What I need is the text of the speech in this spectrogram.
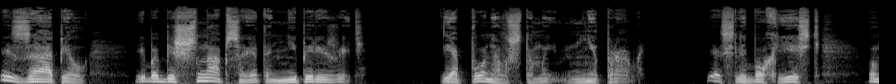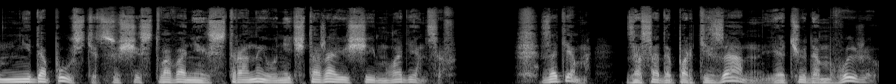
И запил, ибо без шнапса это не пережить. Я понял, что мы не правы. Если Бог есть, Он не допустит существования страны, уничтожающей младенцев. Затем засада партизан, я чудом выжил,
